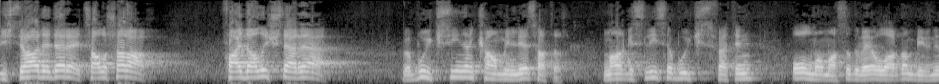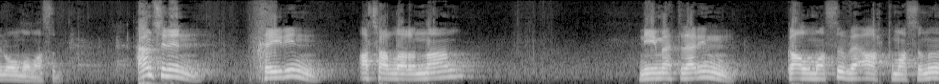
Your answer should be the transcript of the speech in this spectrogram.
ictihad edərək, çalışaraq, faydalı işlərə və bu ikisi ilə kamilliyə çatır. Naqislik isə bu iki sifətin olmamasıdır və ya onlardan birinin olmamasıdır. Həmçinin xeyrin açarlarından nemətlərin qalması və artmasını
